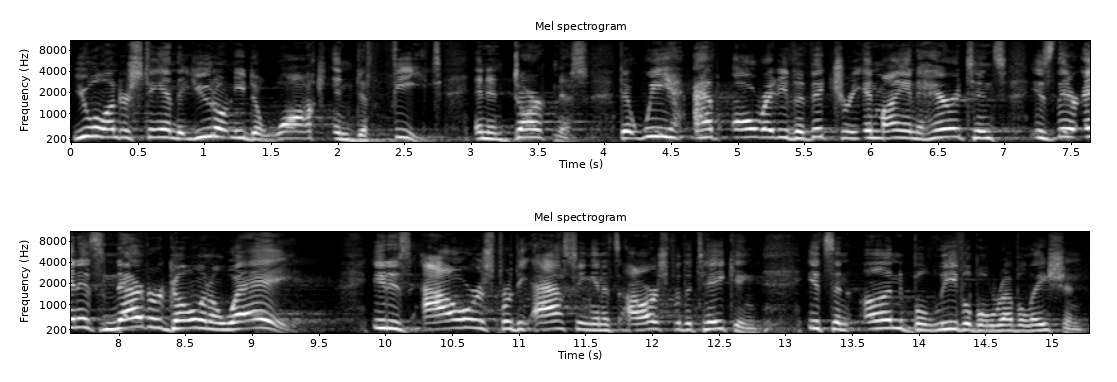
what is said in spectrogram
You will understand that you don't need to walk in defeat and in darkness, that we have already the victory and my inheritance is there and it's never going away. It is ours for the asking and it's ours for the taking. It's an unbelievable revelation.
